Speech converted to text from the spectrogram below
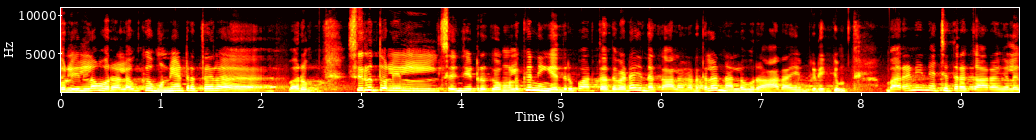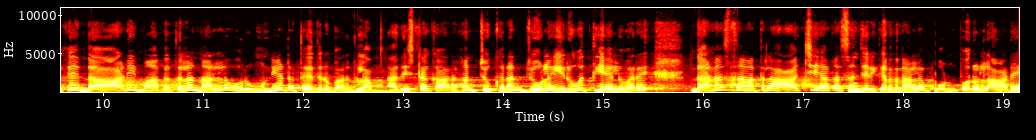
தொழிலெலாம் ஓரளவுக்கு முன்னேற்றத்தில் வரும். சிறு தொழில் செஞ்சிட்டு இருக்கவங்களுக்கு நீங்கள் எதிர்பார்த்ததை விட இந்த காலகட்டத்தில் நல்ல ஒரு ஆதாயம் கிடைக்கும். பரணி நட்சத்திரக்காரர்களுக்கு இந்த ஆடி மாதத்தில் நல்ல ஒரு முன்னேற்றத்தை எதிர்பார்க்கலாம். அதிர்ஷ்டக்காரகன் சுக்கிரன் ஜூலை இருபத்தி ஏழு வரை தனஸ்தானத்தில் ஆட்சியாக செஞ்சிருக்கிறதுனால பொன் பொருள் ஆடை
